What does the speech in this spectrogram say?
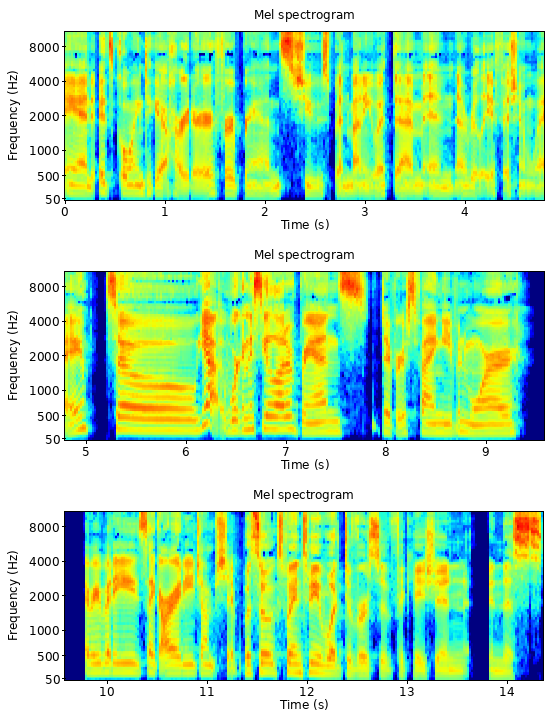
and it's going to get harder for brands to spend money with them in a really efficient way. So, yeah, we're going to see a lot of brands diversifying even more. Everybody's like already jumped ship. But so, explain to me what diversification in this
